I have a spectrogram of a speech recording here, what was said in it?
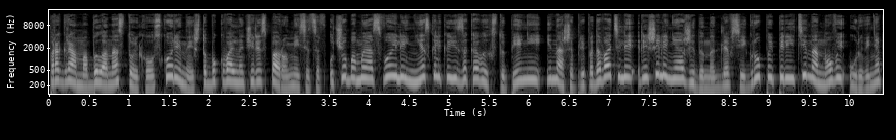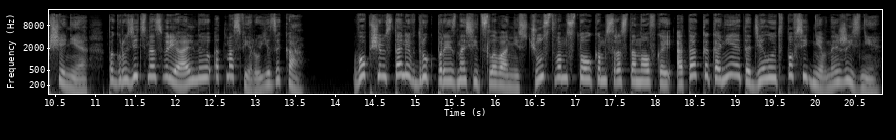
Программа была настолько ускоренной, что буквально через пару месяцев учебы мы освоили несколько языковых ступеней, и наши преподаватели решили неожиданно для всей группы перейти на новый уровень общения, погрузить нас в реальную атмосферу языка. В общем, стали вдруг произносить слова не с чувством, с толком, с расстановкой, а так, как они это делают в повседневной жизни.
